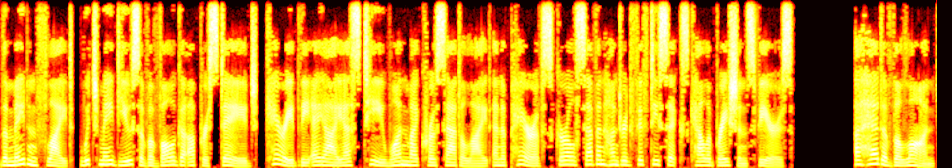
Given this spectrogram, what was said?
The maiden flight, which made use of a Volga upper stage, carried the AIST-1 microsatellite and a pair of Skirl 756 calibration spheres. Ahead of the launch,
